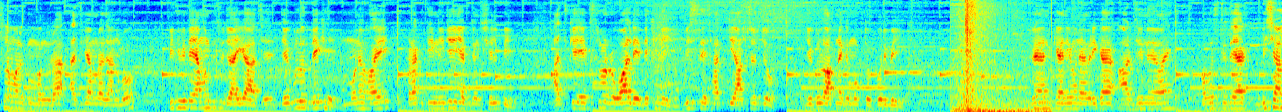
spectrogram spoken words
আসসালামু আলাইকুম বন্ধুরা, আজকে আমরা জানব পৃথিবীতে এমন কিছু জায়গা আছে যেগুলো দেখে মনে হয় প্রকৃতি নিজেই একজন শিল্পী। আজকে এক্সপ্লোর ওয়ার্ল্ডে দেখে নিই বিশ্বে সাতটি আশ্চর্য যেগুলো আপনাকে মুক্ত করবেই। গ্র্যান্ড ক্যানিয়ন আমেরিকা, আর্জেনিয়ায় অবস্থিত এক বিশাল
